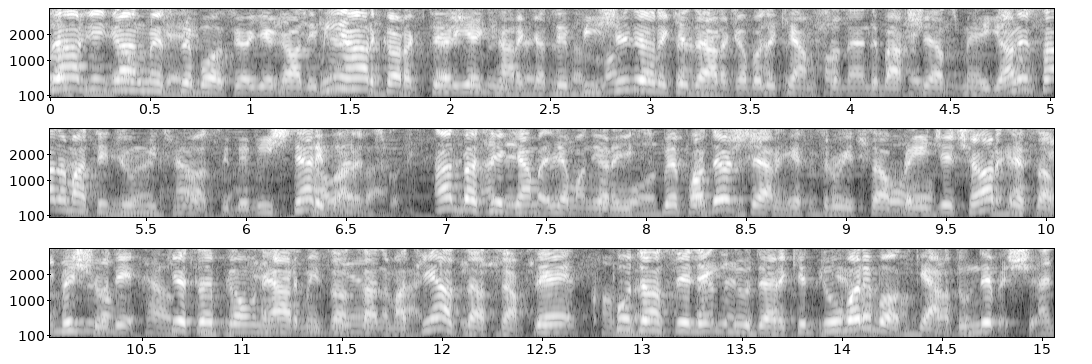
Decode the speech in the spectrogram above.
دقیقا مثل بازی های قدیمی هر کاراکتر یک حرکت ویژه داره که در قبال کم شدن بخشی از معیار سلامتی تو می‌تونه آسیب بیشتری وارد کنه البته یکم المانی رئیس به پاداش در استریتس آف ریج 4 اضافه شده که طبق اون هر میزان سلامتی از دست رفته پتانسیل اینو داره که دوباره بازگردونده بشه.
